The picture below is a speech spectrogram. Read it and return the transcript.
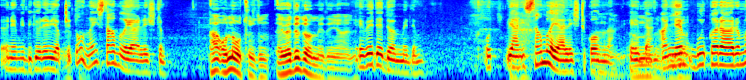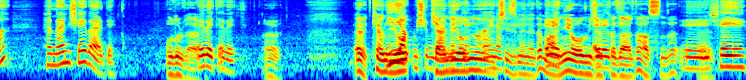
önemli bir görev yapacaktı. Onunla İstanbul'a yerleştim. ha onunla oturdun. Eve de dönmedin yani. Eve de dönmedim. O, yani İstanbul'a yerleştik onunla evden. anladım, Annem güzel. bu kararımı hemen şey verdi. Olur verdi. Evet evet. Evet. Evet, kendi İyi yol, yapmışım kendi gelmekle, yolunu aynen. çizmene de Evet, mani olmayacak evet. kadar da aslında Ee, şeyi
